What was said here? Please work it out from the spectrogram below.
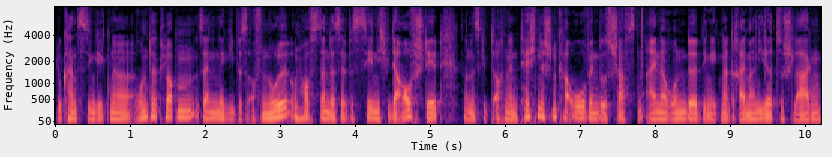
du kannst den Gegner runterkloppen, seine Energie bis auf Null und hoffst dann, dass er bis zehn nicht wieder aufsteht, sondern es gibt auch einen technischen K.O., wenn du es schaffst, in einer Runde den Gegner dreimal niederzuschlagen,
